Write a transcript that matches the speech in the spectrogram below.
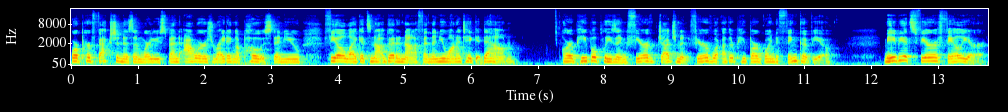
Or perfectionism where you spend hours writing a post and you feel like it's not good enough and then you want to take it down. Or people pleasing, fear of judgment, fear of what other people are going to think of you. Maybe it's fear of failure.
